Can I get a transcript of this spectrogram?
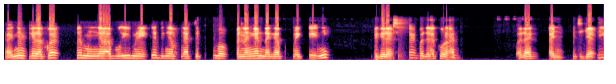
Hanya mereka lakukan mengelabui mereka dengan mengatakan bahawa pandangan dan agama mereka ini mereka dasarkan pada Al-Quran. Padahal terjadi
